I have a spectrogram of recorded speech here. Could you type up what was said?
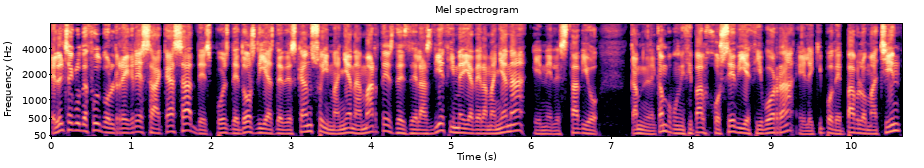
El Elche Club de Fútbol regresa a casa después de dos días de descanso y mañana martes desde las diez y media de la mañana en el estadio en el campo municipal José Diez Iborra, el equipo de Pablo Machín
